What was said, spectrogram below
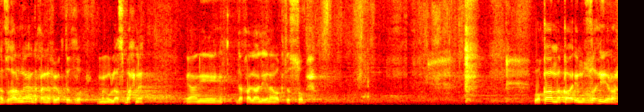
أظهرنا دخلنا في وقت الظهر. لما أصبحنا يعني دخل علينا وقت الصبح. وقام قائم الظهيرة.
